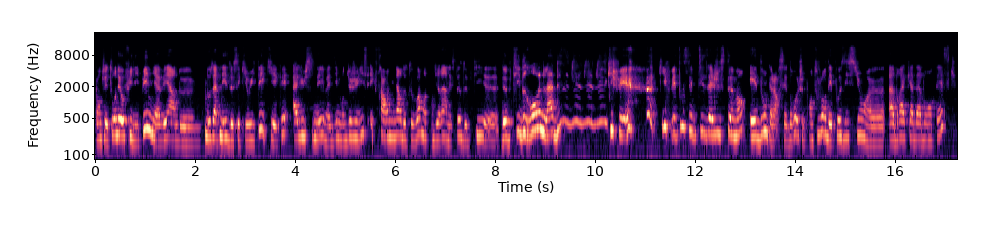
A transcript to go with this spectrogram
Quand j'ai tourné aux Philippines, il y avait un de nos apnéistes de sécurité qui était halluciné. Il m'a dit "Mon Dieu, Julie, c'est extraordinaire de te voir. On dirait un espèce de petit euh, de petit drone là, qui fait qui fait tous ces petits ajustements." Et donc, alors c'est drôle. Je prends toujours des positions euh, abracadabrantesques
